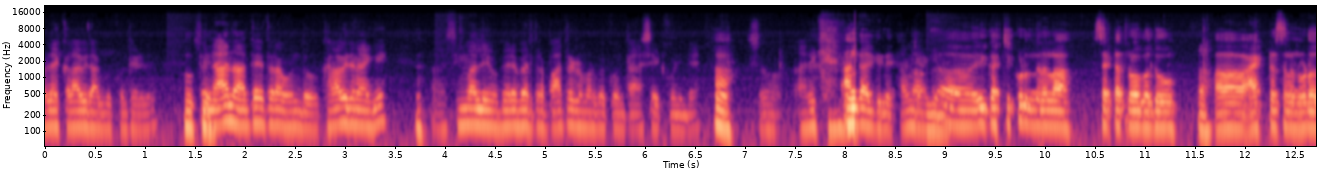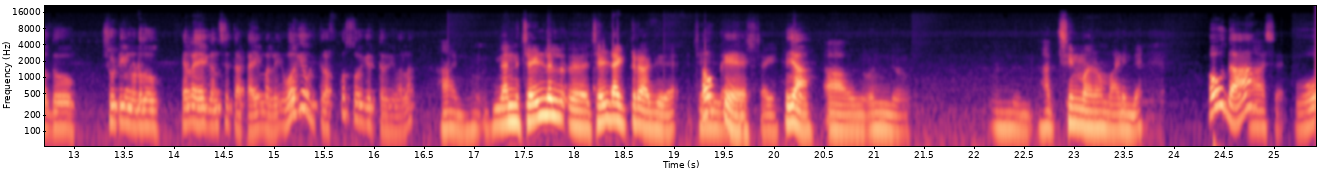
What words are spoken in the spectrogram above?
ಒಳ್ಳೆ ಕಲಾವಿದ ಆಗ್ಬೇಕು ಅಂತ ಹೇಳಿದ್ರು. ನಾನು ಅದೇ ತರ ಒಂದು ಕಲಾವಿದನಾಗಿ ಸಿನಿಮಾಲಿ ಬೇರೆ ಬೇರೆ ತರ ಪಾತ್ರಗಳು ಮಾಡಬೇಕು ಅಂತ ಆಸೆ ಇಟ್ಕೊಂಡಿದ್ದೆ. ಸೊ ಅದಕ್ಕೆ ಹಂಗಾಗಿ. ಈಗ ಚಿಕ್ಕ ಹುಡುಗನೆಲ್ಲ ಸೆಟ್ ಹತ್ರ ಹೋಗೋದು. ಆಕ್ಟರ್ಸ್ ಎಲ್ಲ ನೋಡೋದು ಶೂಟಿಂಗ್ ನೋಡೋದು ಎಲ್ಲ ಹೇಗೆ ಅನ್ಸುತ್ತೆ ಆ ಟೈಮಲ್ಲಿ ಹೋಗಿ ಹೋಗ್ತೀರಾ? ಅಫ್ಕೋರ್ಸ್ ಹೋಗಿರ್ತಾರೆ ನೀವೆಲ್ಲ? ನನ್ನ ಚೈಲ್ಡ್ ಚೈಲ್ಡ್ ಆಕ್ಟರ್ ಆಗಿದೆ. Okay Okay. artist ಆಗಿ. ಯಾ ಆ, ಒಂದು ಒಂದು ಹತ್ತು ಸಿನಿಮಾನೋ ಮಾಡಿದ್ದೆ. ಹೌದಾ? ಹಾ ಸರ್. ಓ.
